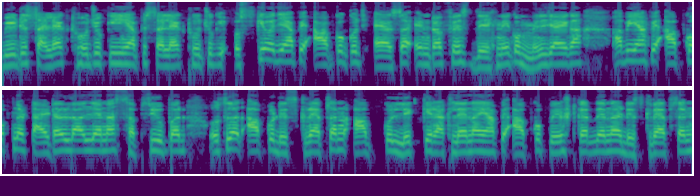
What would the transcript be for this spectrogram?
वीडियो सेलेक्ट हो चुकी है, यहाँ पे सेलेक्ट हो चुकी उसके बाद यहाँ पे आपको कुछ ऐसा इंटरफेस देखने को मिल जाएगा। अब यहाँ पे आपको अपना टाइटल डाल लेना सबसे ऊपर, उसके बाद आपको डिस्क्रिप्शन आपको लिख के रख लेना। यहाँ पे आपको पेस्ट कर देना डिस्क्रिप्शन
